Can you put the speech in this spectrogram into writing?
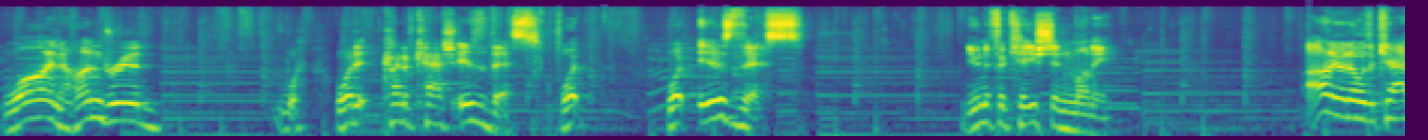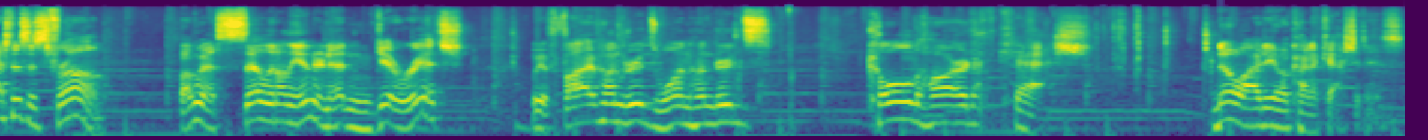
100 what, what kind of cash is this? What what is this? Unification money. I don't even know what the cash this is from. But I'm gonna sell it on the internet and get rich. We have 500s, 100s, cold hard cash. No idea what kind of cash it is.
